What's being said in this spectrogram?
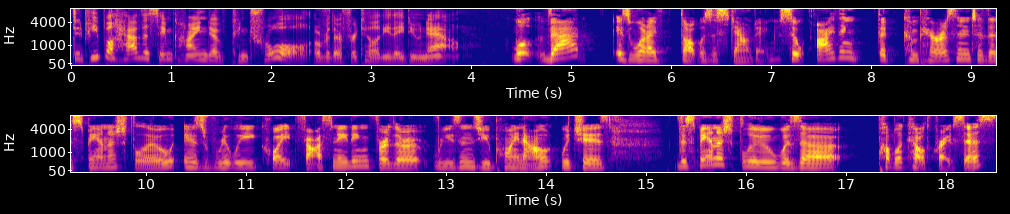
Did people have the same kind of control over their fertility they do now? Well, that is what I thought was astounding. So I think the comparison to the Spanish flu is really quite fascinating for the reasons you point out, which is the Spanish flu was a public health crisis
